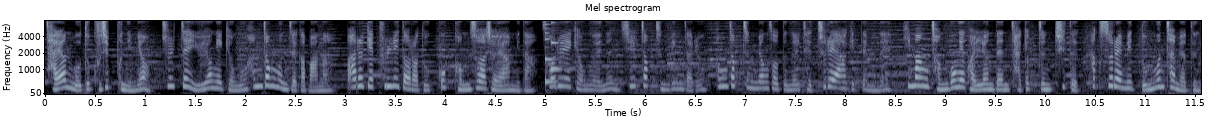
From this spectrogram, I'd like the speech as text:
자연 모두 90분이며 출제 유형의 경우 함정 문제가 많아 빠르게 풀리더라도 꼭 검수하셔야 합니다. 서류의 경우에는 실적 증빙 자료, 성적 증명서 등을 제출해야 하기 때문에 희망 전공에 관련된 자격증 취득, 학술회 및 논문 참여 등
